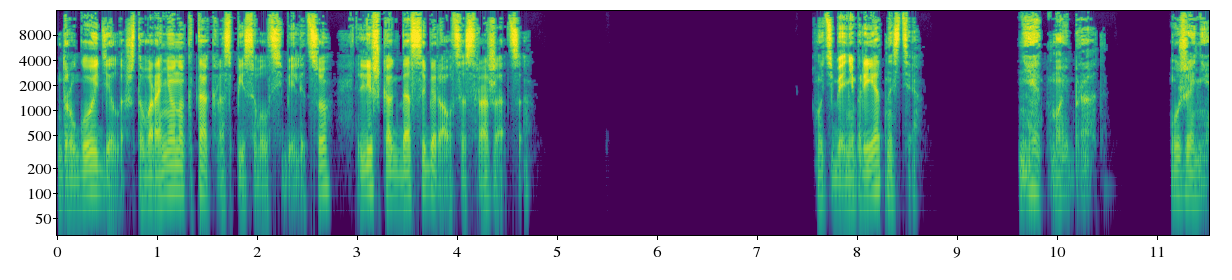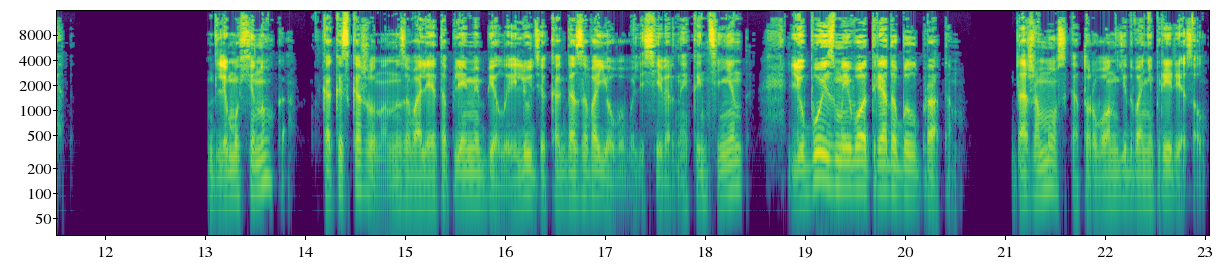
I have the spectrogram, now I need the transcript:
Другое дело, что вороненок так расписывал себе лицо, лишь когда собирался сражаться. «У тебя неприятности?» «Нет, мой брат, уже нет». Для Мухинока, как искаженно называли это племя белые люди, когда завоевывали Северный континент, любой из моего отряда был братом. Даже мозг, которого он едва не прирезал.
